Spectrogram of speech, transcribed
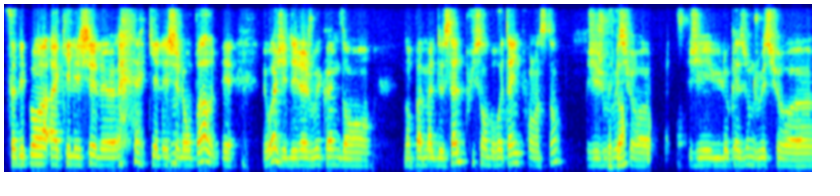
Ça dépend à quelle échelle, euh, à quelle échelle on parle. Mais, mais ouais, j'ai déjà joué quand même dans, dans pas mal de salles, plus en Bretagne pour l'instant. J'ai joué sur, euh, j'ai eu l'occasion de jouer sur euh,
